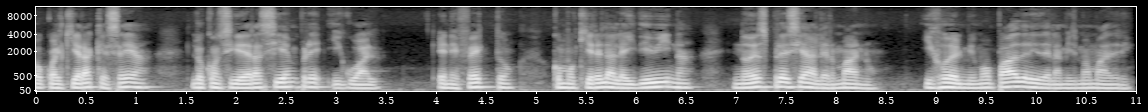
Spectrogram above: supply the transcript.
o cualquiera que sea, lo considera siempre igual. En efecto, como quiere la ley divina, no desprecia al hermano, hijo del mismo padre y de la misma madre.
